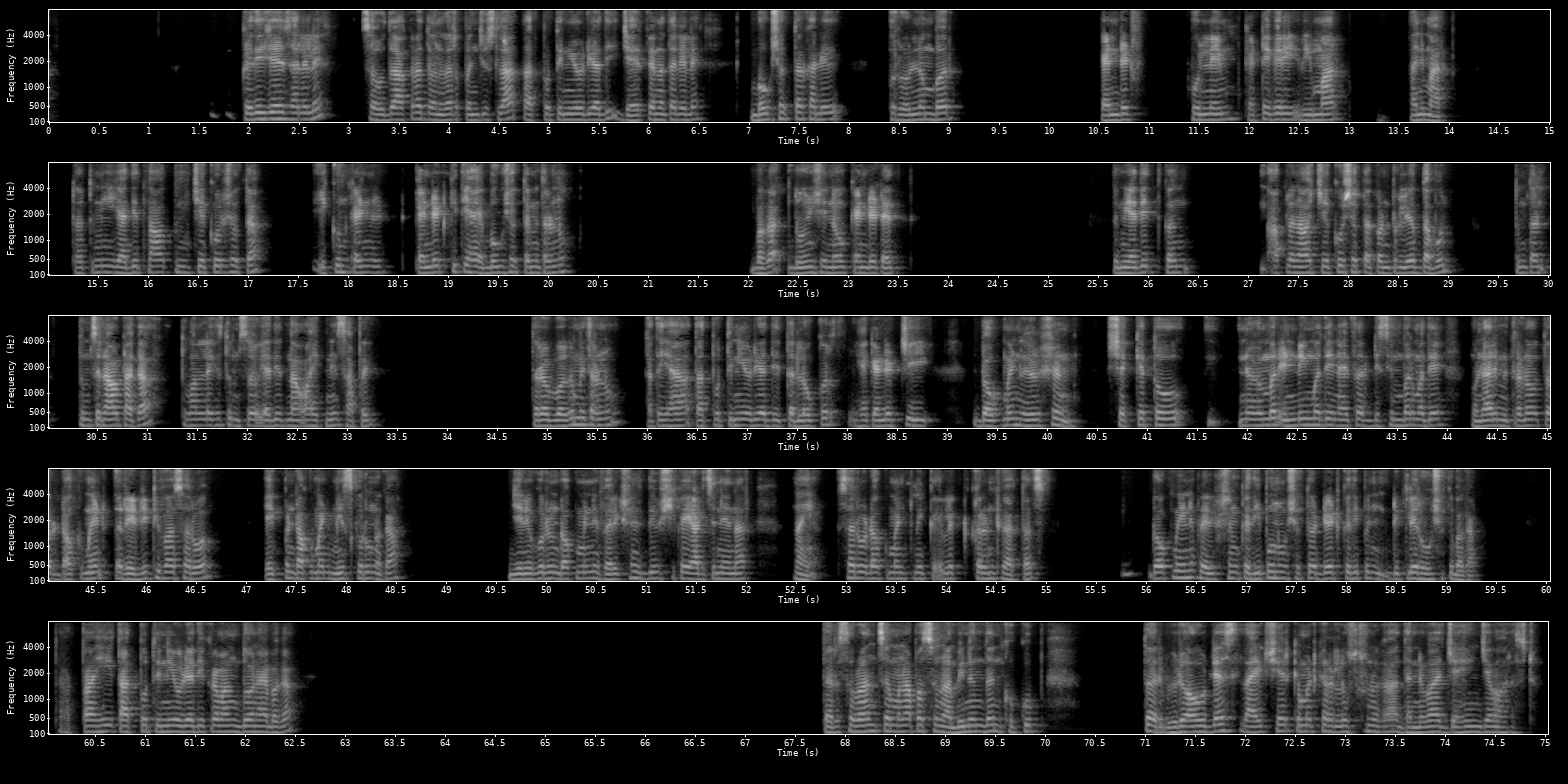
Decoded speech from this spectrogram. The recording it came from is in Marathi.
कधी जाहीर झालेले चौदा अकरा दोन हजार पंचवीसला तात्पुरती निवड यादी जाहीर करण्यात आलेली आहे. बघू शकता खाली roll number candidate full name category remark आणि मार्क तर तुम्ही यादीत नाव तुम्ही चेक करू शकता. एकूण कॅन्डिडेट कॅन्डिडेट किती आहे? बघू शकता मित्रांनो. बघा दोनशे नऊ कॅन्डिडेट आहेत. तुम्ही यादीत कं आपलं नाव चेक करू शकता कंट्रोल एफ दाबून. तुमचं तुमचं नाव टाका. तुम्हाला लगेच तुमचं यादीत नाव आहे की नाही सापडेल. तर बघा मित्रांनो आता ह्या तात्पुरती निवड यादी तर लवकर ह्या कॅन्डिडेटची डॉक्युमेंट व्हेरिफिकेशन शक्यतो नोव्हेंबर एंडिंगमध्ये नाहीतर डिसेंबरमध्ये होणार मित्रांनो. तर डॉक्युमेंट रेडी ठेवा सर्व. एक पण डॉक्युमेंट मिस करू नका. जेणेकरून डॉक्युमेंट व्हेरिफिकेशन दिवशी काही अडचण येणार नाही सर्व डॉक्युमेंट तुम्ही कलेक्ट करून ठेवा आत्ताच. डॉक्युमेंट व्हेरिफिकेशन कधी पण होऊ शकतं. डेट कधी पण डिक्लेअर होऊ शकते बघा. तर आता ही तात्पुरती निवड यादी क्रमांक दोन आहे बघा. तर सर्वांचं मनापासून अभिनंदन. खूप खूप. तर व्हिडिओ आवडल्यास लाईक शेअर कमेंट करायला विसरू नका. धन्यवाद. जय हिंद. जय महाराष्ट्र.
